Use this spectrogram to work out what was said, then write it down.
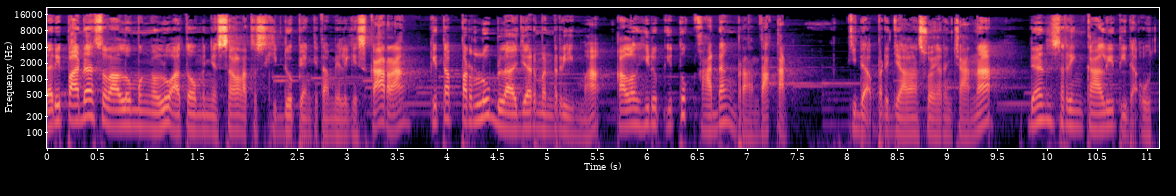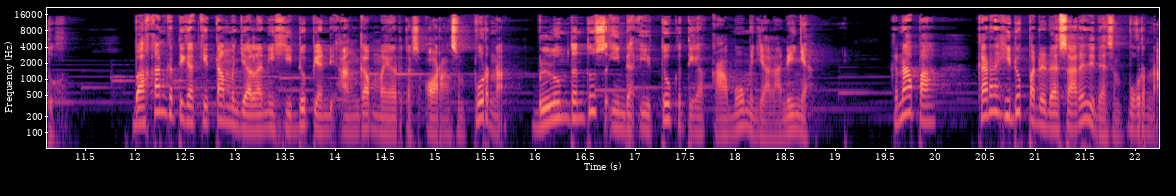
Daripada selalu mengeluh atau menyesal atas hidup yang kita miliki sekarang, kita perlu belajar menerima kalau hidup itu kadang berantakan, tidak berjalan sesuai rencana, dan sering kali tidak utuh. Bahkan ketika kita menjalani hidup yang dianggap mayoritas orang sempurna, belum tentu seindah itu ketika kamu menjalaninya. Kenapa? Karena hidup pada dasarnya tidak sempurna.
